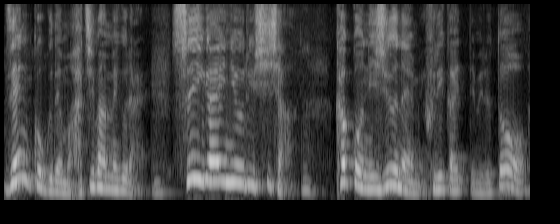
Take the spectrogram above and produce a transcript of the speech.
全国でも8番目ぐらい。水害による死者、過去20年振り返ってみると、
